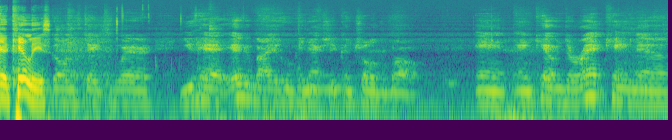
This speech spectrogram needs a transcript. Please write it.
Achilles. Golden State where you had everybody who can actually control the ball, and and Kevin Durant came there,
